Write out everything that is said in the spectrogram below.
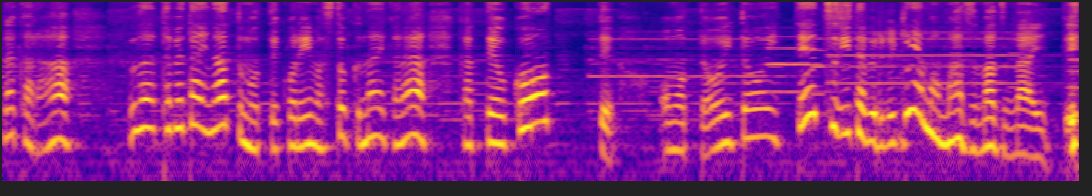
だからうわ食べたいなと思ってこれ今ストックないから買っておこうって思って置いておいて次食べる時にはもうまずまずないっていう。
